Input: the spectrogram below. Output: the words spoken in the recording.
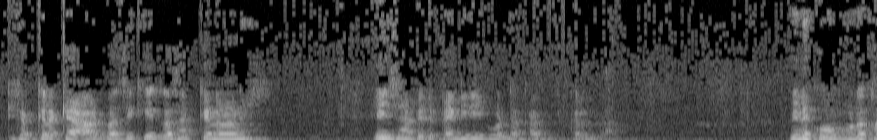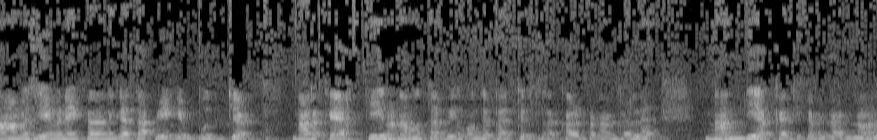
ටිකක් කියලා කෑවට පස්සේ කීක රසක් එනවනේ. ඒ නිසා අපිට පැංගිරි පොඩ්ඩක් අත් කරලා. වෙන කොහොම මොන කාම සේවනය කරන්න ගියත් අපි ඒකේ බුද්ධියක් නරකයක් තියෙනවා. නමුත් අපි හොඳ පැත්ත විතර කල්පනා කරලා නන්දියක් ඇති කරගන්නවා.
